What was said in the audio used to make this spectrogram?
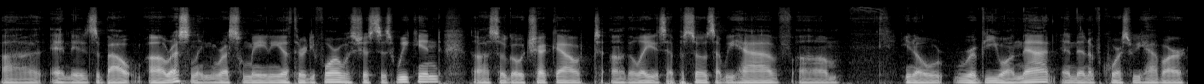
uh, and it's about uh, wrestling. WrestleMania 34 was just this weekend, so go check out the latest episodes that we have. Um, you know, review on that, and then of course we have our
